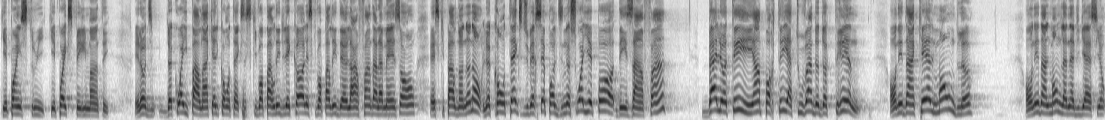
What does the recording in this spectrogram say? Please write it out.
qui n'est pas instruit, qui n'est pas expérimenté. Et là, de quoi il parle? Dans quel contexte? Est-ce qu'il va parler de l'école? Est-ce qu'il va parler de l'enfant dans la maison? Est-ce qu'il parle... Non, non, non. Le contexte du verset, Paul dit, ne soyez pas des enfants ballottés et emportés à tout vent de doctrine. On est dans quel monde, là? On est dans le monde de la navigation.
